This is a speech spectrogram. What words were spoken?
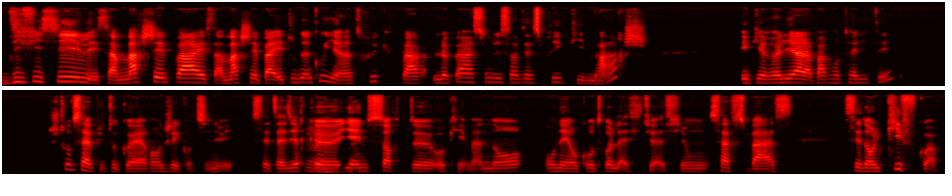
difficile et ça marchait pas et ça marchait pas. Et tout d'un coup, il y a un truc par l'opération du Saint-Esprit qui marche et qui est relié à la parentalité je trouve ça plutôt cohérent que j'ai continué. C'est-à-dire qu'il y a une sorte de, OK, maintenant, on est en contrôle de la situation, ça se passe, c'est dans le kiff, quoi.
